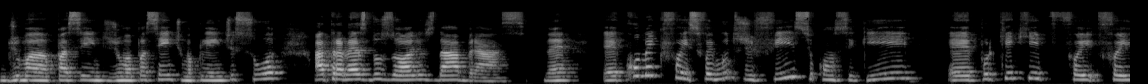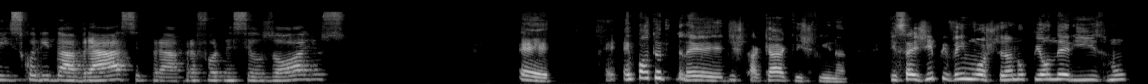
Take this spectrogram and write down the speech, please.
de uma paciente, de uma paciente, uma cliente sua, através dos olhos da Abrace, né? É, como é que foi isso? Foi muito difícil conseguir? É, por que, que foi, foi escolhida a Abrace para fornecer os olhos? É, é importante né, destacar, Cristina, que Sergipe vem mostrando o pioneirismo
